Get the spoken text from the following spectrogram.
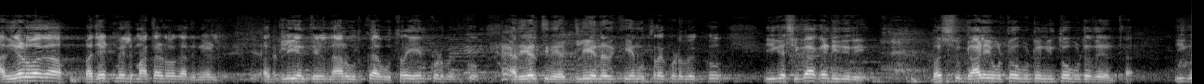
ಅದು ಹೇಳುವಾಗ ಬಜೆಟ್ ಮೇಲೆ ಮಾತಾಡುವಾಗ ಅದನ್ನ ಹೇಳ್ರಿ. ಅಗ್ಲಿ ಅಂತ ಹೇಳಿ ನಾನು ಉತ್ತರ ಉತ್ತರ ಏನ್ ಕೊಡಬೇಕು? ಅದು ಹೇಳ್ತೀನಿ ಅಗ್ಲಿ ಅನ್ನೋದಕ್ಕೆ ಏನು ಉತ್ತರ ಕೊಡಬೇಕು? ಈಗ ಸಿಗಾಕೊಂಡಿದ್ದೀರಿ. ಬಸ್ಸು ಗಾಳಿ ಹೊಟ್ಟೋಗ್ಬಿಟ್ಟು ನಿಂತೋಗ್ಬಿಟ್ಟದೆ ಅಂತ. ಈಗ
